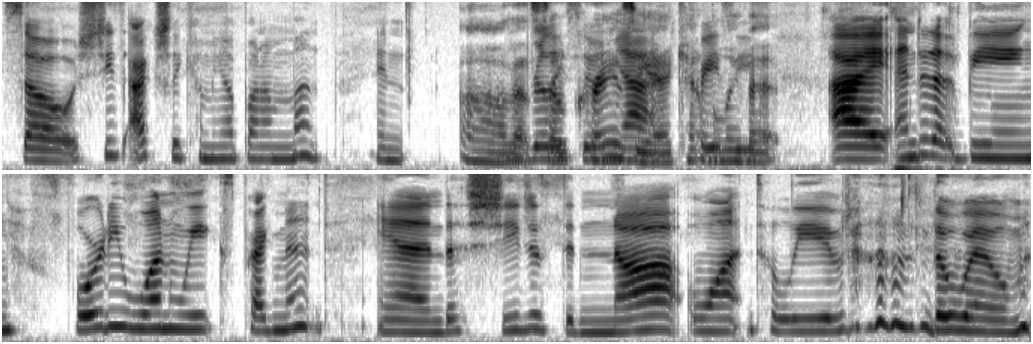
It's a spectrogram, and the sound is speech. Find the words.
So she's actually coming up on a month in Oh, that's really so soon. crazy. Yeah, I can't crazy. believe it. I ended up being 41 weeks pregnant and she just did not want to leave the womb.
